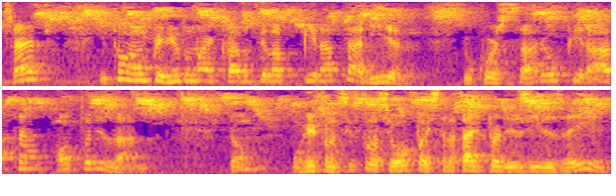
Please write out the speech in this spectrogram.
certo? Então é um período marcado pela pirataria. E o corsário é o pirata autorizado. Então o rei Francisco falou assim: opa, esse tratado de Tordesilhas aí,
